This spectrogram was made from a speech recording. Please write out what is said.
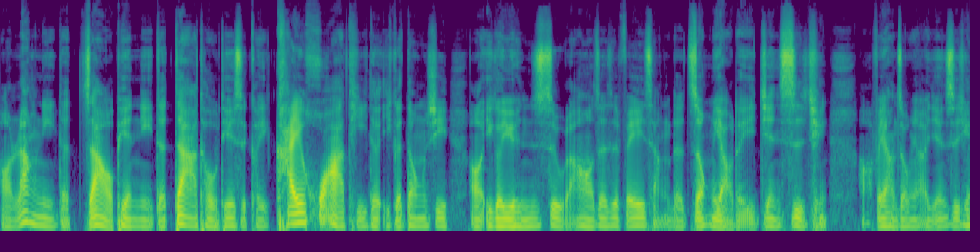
哦，让你的照片、你的大头贴是可以开话题的一个东西哦，一个元素，然后这是非常的重要的一件事情啊，非常重要一件事情。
